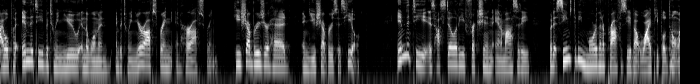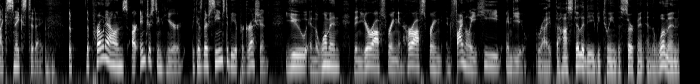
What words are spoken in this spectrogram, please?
I will put enmity between you and the woman, and between your offspring and her offspring. He shall bruise your head, and you shall bruise his heel. Enmity is hostility, friction, animosity, but it seems to be more than a prophecy about why people don't like snakes today. the, the pronouns are interesting here because there seems to be a progression you and the woman, then your offspring and her offspring, and finally he and you. Right. The hostility between the serpent and the woman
